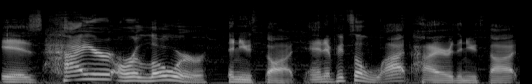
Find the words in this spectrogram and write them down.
is higher or lower than you thought. And if it's a lot higher than you thought,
